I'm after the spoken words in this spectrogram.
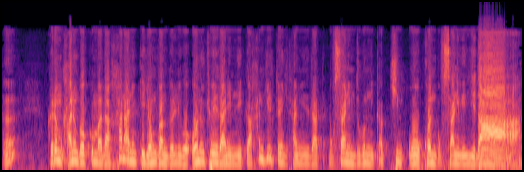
어? 그럼 가는 곳곳마다 하나님께 영광 돌리고 어느 교회 다닙니까? 한길교회 다닙니다. 목사님 누굽니까? 김오권 목사님입니다.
